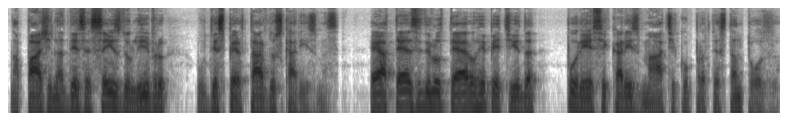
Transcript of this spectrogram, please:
Na página 16 do livro O Despertar dos Carismas. É a tese de Lutero repetida por esse carismático protestantoso.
